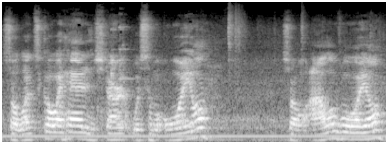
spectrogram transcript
So let's go ahead and start with some oil. So olive oil.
